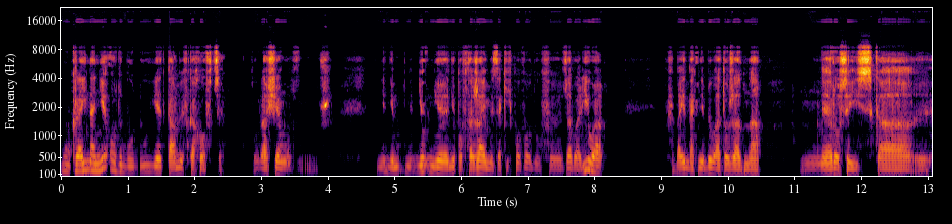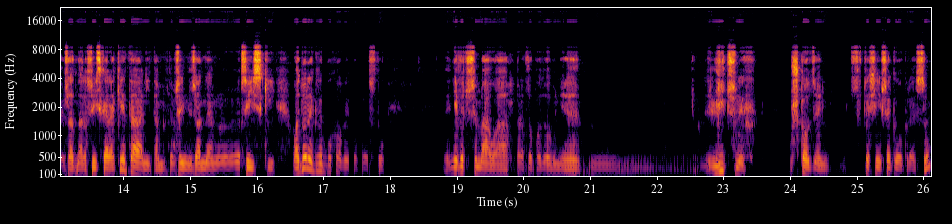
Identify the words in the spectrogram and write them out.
Ukraina nie odbuduje tamy w Kachowce, która się, nie, nie, nie, nie powtarzajmy z jakich powodów, zawaliła. Chyba jednak nie była to żadna mm, rosyjska, żadna rosyjska rakieta, ani tam żaden rosyjski ładunek wybuchowy, po prostu nie wytrzymała prawdopodobnie mm, licznych uszkodzeń z wcześniejszego okresu.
